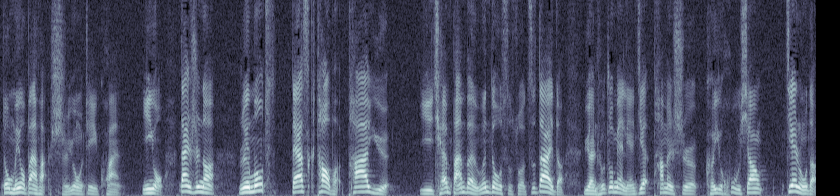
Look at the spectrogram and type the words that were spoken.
都没有办法使用这一款应用，但是呢，Remote Desktop 它与以前版本 Windows 所自带的远程桌面连接，它们是可以互相兼容的。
